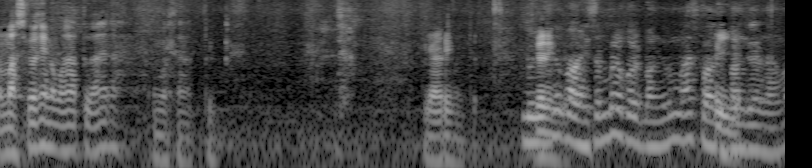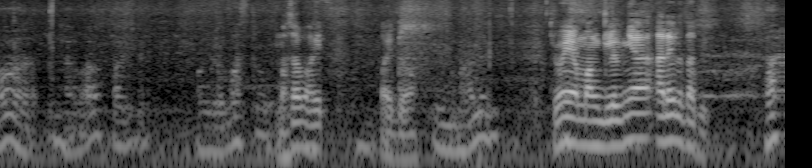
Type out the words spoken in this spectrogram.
Mas gue sih nomor satu aja, nomor satu. Garing tuh. dulu paling sebel kalau dipanggil mas kalau Iya. dipanggil nama nggak apa-apa gitu panggil mas tuh Masa wahid? Wahid doang. gimana Cuma yang manggilnya ada lo tapi. Hah?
